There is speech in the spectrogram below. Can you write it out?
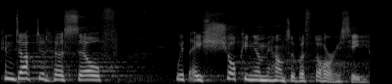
conducted herself with a shocking amount of authority,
